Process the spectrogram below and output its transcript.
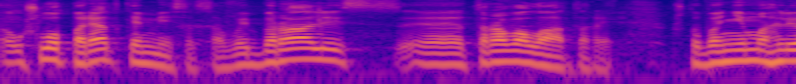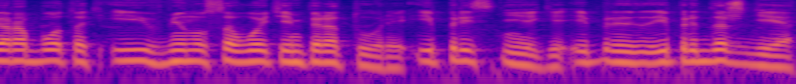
ушло порядка месяца. Выбирались э, траволаторы, чтобы они могли работать и в минусовой температуре, и при снеге, и при, и при дожде.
